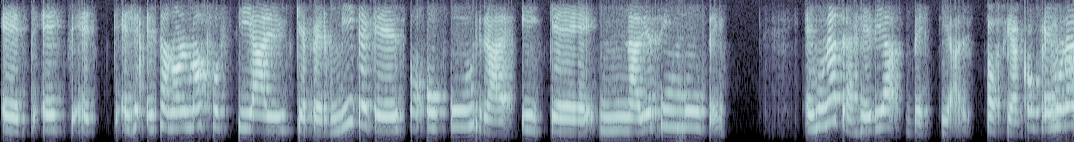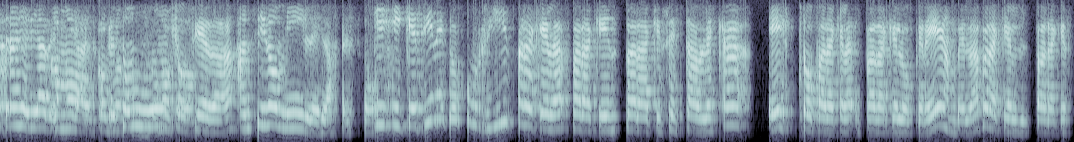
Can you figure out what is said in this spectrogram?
esa norma social que permite que eso ocurra y que nadie se inmute, es una tragedia bestial. Social Es una tragedia bestial, como, son muchos, sociedad. Han sido miles las personas. ¿Y, ¿Y, qué tiene que ocurrir para que la, para que para que se establezca esto, para que para que lo crean, verdad? Para que para que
